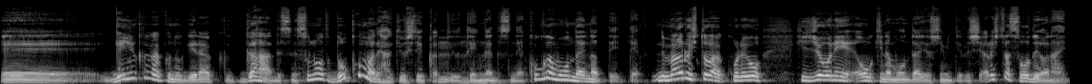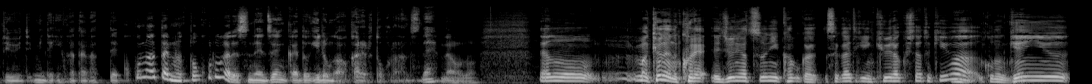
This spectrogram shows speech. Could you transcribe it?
えー、原油価格の下落がですね、その後どこまで波及していくかっていう点がですね、うんうん、ここが問題になっていて、で、ある人はこれを非常に大きな問題として見てるし、ある人はそうではないという見方があって、ここのあたりのところがですね、前回と議論が分かれるところなんですね。なるほど。あの、まあ、去年の暮れ、12月に株価世界的に急落した時は、うん、この原油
